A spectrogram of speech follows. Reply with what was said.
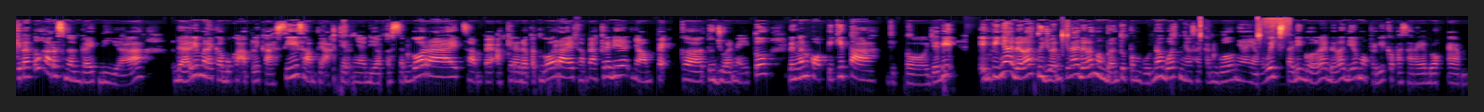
kita tuh harus nge-guide dia dari mereka buka aplikasi sampai akhirnya dia pesen GoRide, sampai akhirnya dapat GoRide, sampai akhirnya dia nyampe ke tujuannya itu dengan kopi kita gitu. Jadi intinya adalah tujuan kita adalah membantu pengguna buat menyelesaikan goalnya yang which tadi goalnya adalah dia mau pergi ke Pasaraya Blok M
